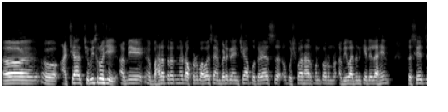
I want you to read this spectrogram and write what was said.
आजच्या चोवीस रोजी आम्ही भारतरत्न डॉक्टर बाबासाहेब आंबेडकर यांच्या पुतळ्यास पुष्पहार अर्पण करून अभिवादन केलेलं आहे. तसेच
